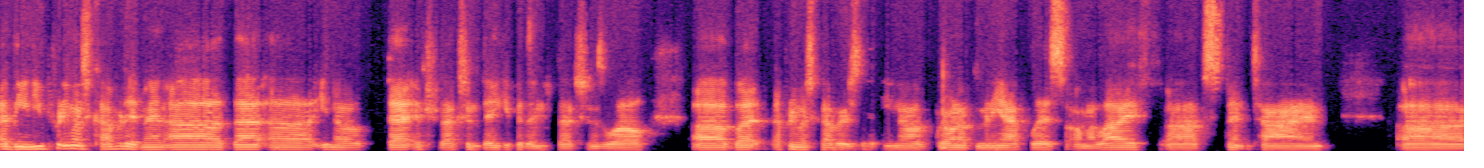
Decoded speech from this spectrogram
I mean, you pretty much covered it, man. Uh, that, uh, you know, that introduction, thank you for the introduction as well. Uh, but that pretty much covers, you know, I've grown up in Minneapolis all my life, uh, spent time uh,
